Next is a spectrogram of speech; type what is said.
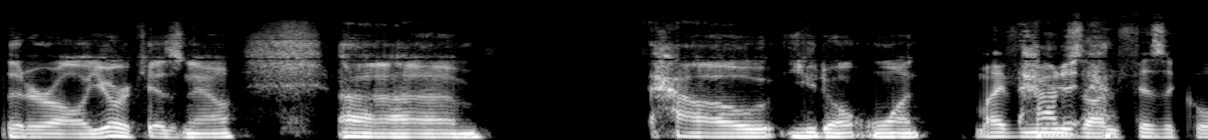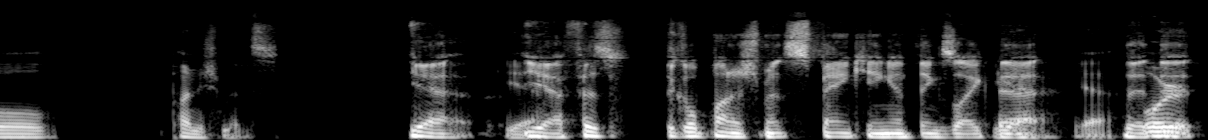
that are all your kids now, um, how you don't want My views did- on physical punishments. Yeah, Yeah. yeah, physical punishment, spanking, and things like that. Yeah, yeah. That, or that,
